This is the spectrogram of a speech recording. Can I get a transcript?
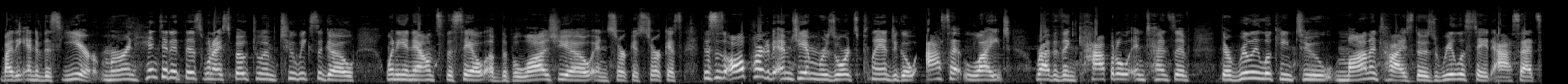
by the end of this year. Murren hinted at this when I spoke to him two weeks ago when he announced the sale of the Bellagio and Circus Circus. This is all part of MGM Resorts' plan to go asset light rather than capital intensive. They're really looking to monetize those real estate assets,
